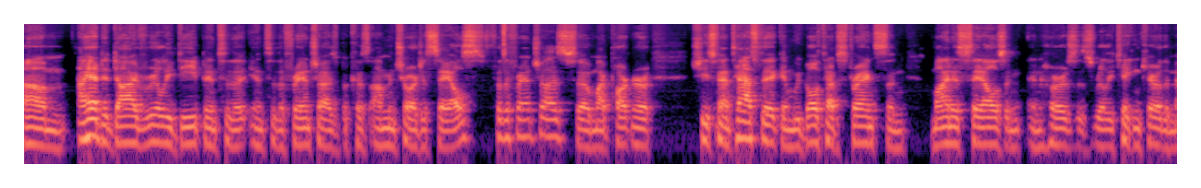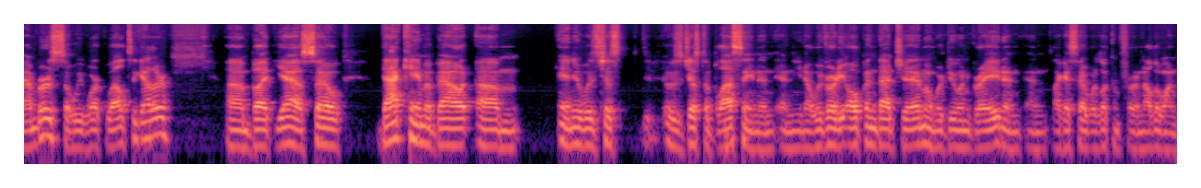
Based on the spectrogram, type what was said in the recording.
um, I had to dive really deep into the into the franchise because I'm in charge of sales for the franchise. So my partner, she's fantastic, and we both have strengths. And mine is sales, and, and hers is really taking care of the members. So we work well together. Um, but yeah, so that came about, um, and it was just it was just a blessing. And and you know we've already opened that gym, and we're doing great. And and like I said, we're looking for another one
